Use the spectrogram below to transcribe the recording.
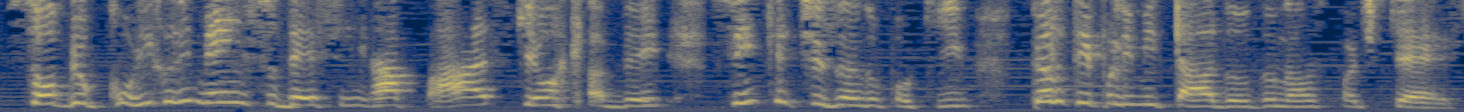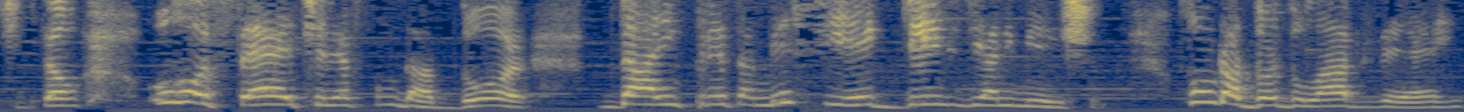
sobre o currículo imenso desse rapaz, que eu acabei sintetizando um pouquinho, pelo tempo limitado do nosso podcast. Então, o Rossetti, ele é fundador da empresa Messier Games and Animation, fundador do Lab VR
